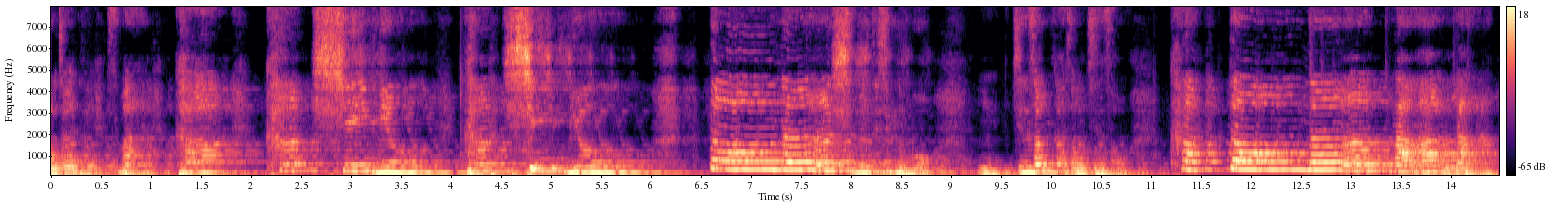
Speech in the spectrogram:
나오죠? 스마일. 가, 가시면 가시면 떠나시면 뜻있는 뭐? 음, 진성 가성 진성. 가 떠나 나나.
